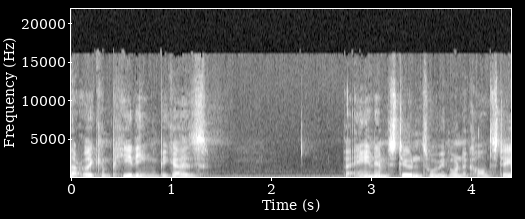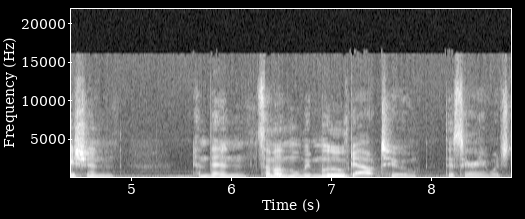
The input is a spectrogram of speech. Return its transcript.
not really competing because the A&M students will be going to College Station, and then some of them will be moved out to this area, which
